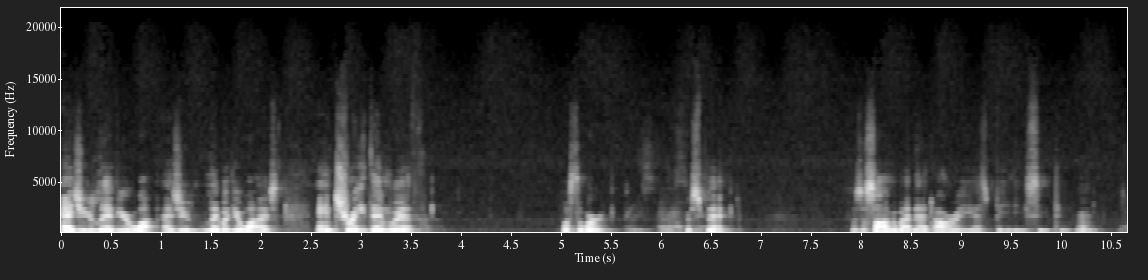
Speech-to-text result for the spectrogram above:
as you live your as you live with your wives, and treat them with what's the word? Respect. Respect. There's a song about that. R E S P E C T. Right? Yeah.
